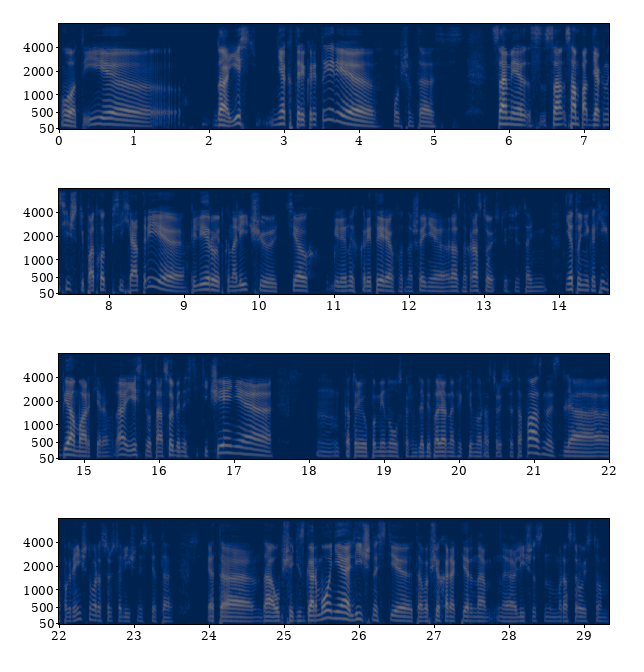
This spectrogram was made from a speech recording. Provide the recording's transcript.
Вот, и да, есть некоторые критерии, в общем-то, сами, сам, сам диагностический подход психиатрии апеллирует к наличию тех или иных критериев в отношении разных расстройств. То есть это нету никаких биомаркеров, да, есть вот особенности течения, которые я упомянул, скажем, для биполярно-аффективного расстройства это фазность, для пограничного расстройства личности это, это да, общая дисгармония личности, это вообще характерно э, личностным расстройствам,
